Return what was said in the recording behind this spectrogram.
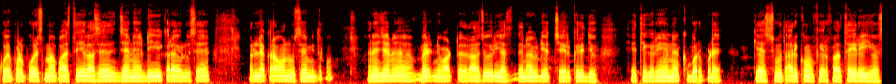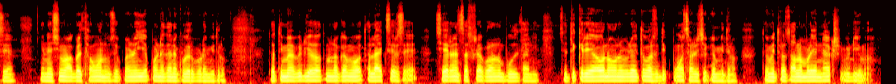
કોઈ પણ પોલીસમાં પાસ થયેલા છે, જેને ડીવી કરાવેલું છે એટલે કરાવવાનું છે મિત્રો. અને જેને મેરિટની વાટ રાહ જોઈ રહ્યા છે તેના વીડિયો શેર કરી દો જેથી કરી એને ખબર પડે કે શું તારીખોમાં ફેરફાર થઈ રહ્યો છે અને શું આગળ થવાનું છે. પણ એ પણ તેને ખબર પડે મિત્રો. તો તમે વીડિયો તમને ગમ્યો તો લાઇક શેર શેર અને સબસ્ક્રાઈબ કરવાનું ભૂલતા નહીં. જેથી કરી અવનવો વીડિયો તમારા સુધી પહોંચાડી શકે મિત્રો. તો મિત્રો, ચાલો મળીએ નેક્સ્ટ વિડીયોમાં.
